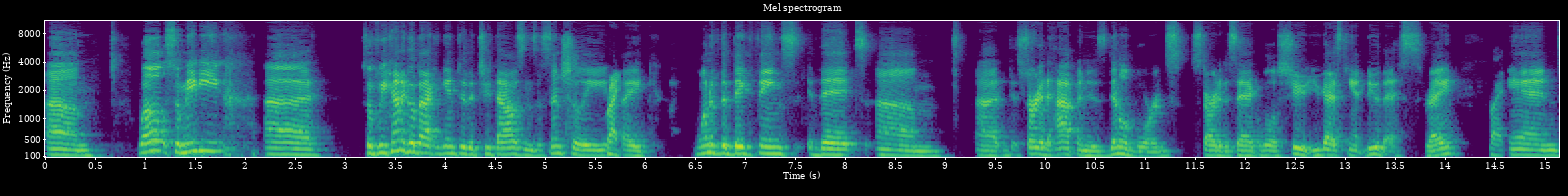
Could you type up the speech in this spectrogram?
Um, well, so maybe uh, so if we kind of go back again to the 2000s, essentially, right. like one of the big things that, um, uh, that started to happen is dental boards started to say, like, well, shoot, you guys can't do this, right? Right. And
